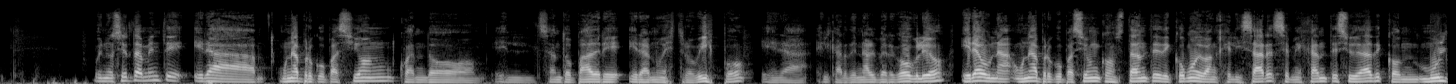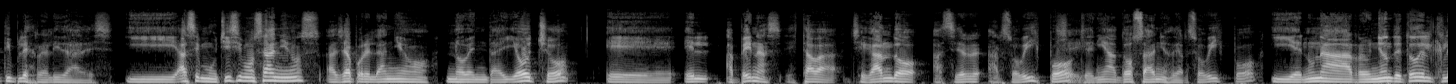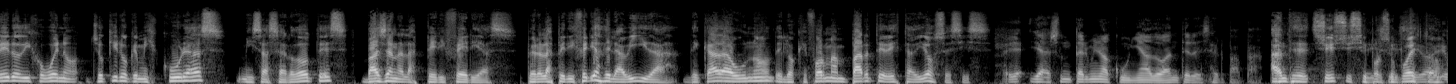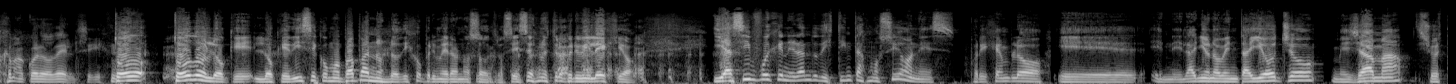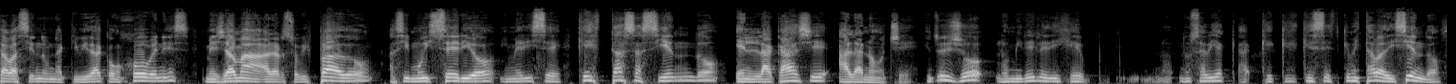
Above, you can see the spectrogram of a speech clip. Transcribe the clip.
Bueno, ciertamente era una preocupación cuando el Santo Padre era nuestro obispo, era el cardenal Bergoglio, era una, una preocupación constante de cómo evangelizar semejante ciudad con múltiples realidades. Y hace muchísimos años, allá por el año 98, eh, él apenas estaba llegando a ser arzobispo, tenía dos años de arzobispo, y en una reunión de todo el clero dijo, bueno, yo quiero que mis curas, mis sacerdotes, vayan a las periferias, pero a las periferias de la vida de cada uno de los que forman parte de esta diócesis. Ya, es un término acuñado antes de ser papa. Antes, sí, sí, sí, por supuesto. yo me acuerdo de él, sí. Todo, todo lo que, lo que dice como papa nos lo dijo primero a nosotros. Ese es nuestro privilegio. Y así fue generando distintas mociones. Por ejemplo, eh, en el año 98 me llama, yo estaba haciendo una actividad con jóvenes, me llama al arzobispado, así muy serio, y me dice, ¿qué estás haciendo en la calle a la noche? Entonces yo lo miré y le dije, no, sabía qué, qué, me estaba diciendo.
